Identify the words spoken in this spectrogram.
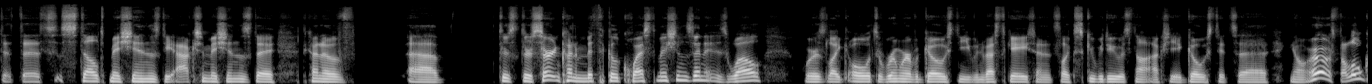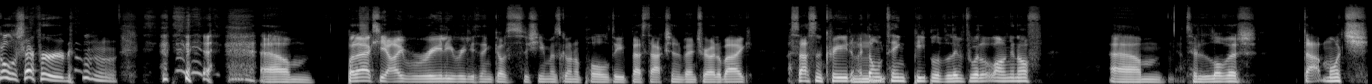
the, the stealth missions, the action missions, the, the kind of uh, there's there's certain kind of mythical quest missions in it as well. Whereas like, oh, it's a rumor of a ghost, and you investigate, and it's like Scooby Doo. It's not actually a ghost. It's a you know, oh, it's the local shepherd. um, but actually, I really, really think Ghost of Tsushima is going to pull the best action adventure out of bag. Assassin's Creed, I Mm. don't think people have lived with it long enough um, to love it that much.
